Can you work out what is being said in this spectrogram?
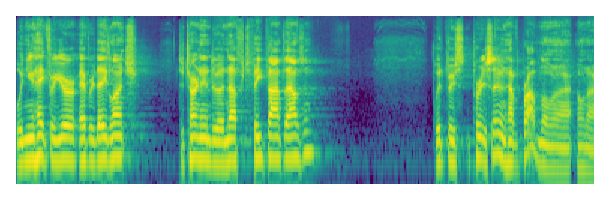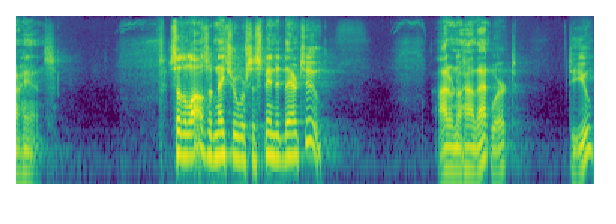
Wouldn't you hate for your everyday lunch to turn into enough to feed 5,000? We'd pretty soon have a problem on our, on our hands. So the laws of nature were suspended there too. I don't know how that worked. Do you?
